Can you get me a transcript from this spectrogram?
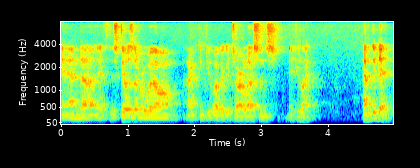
And uh, if this goes over well, I can do other guitar lessons if you like. Have a good day.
